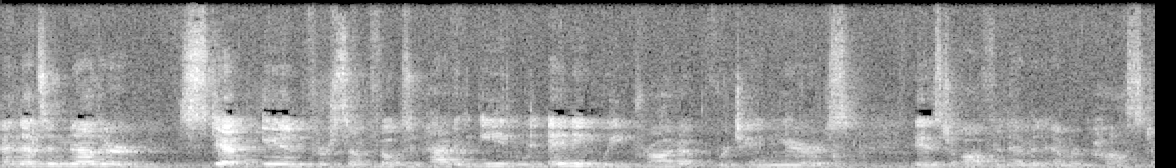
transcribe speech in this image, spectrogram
And that's another step in for some folks who haven't eaten any wheat product for 10 years, is to offer them an emmer pasta.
